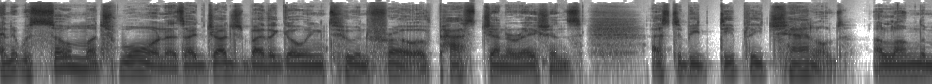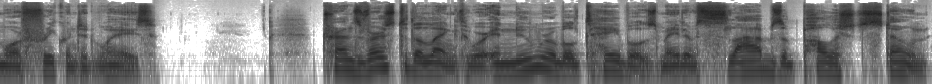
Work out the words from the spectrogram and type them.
and it was so much worn, as I judged by the going to and fro of past generations, as to be deeply channeled along the more frequented ways. Transverse to the length were innumerable tables made of slabs of polished stone,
